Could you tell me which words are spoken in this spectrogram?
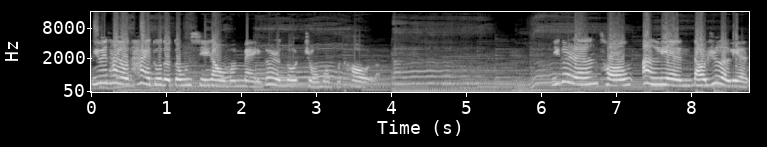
因为它有太多的东西让我们每个人都琢磨不透了。一个人从暗恋到热恋，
